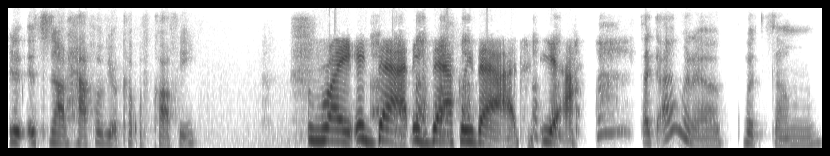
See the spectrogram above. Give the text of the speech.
It, it's not half of your cup of coffee. right exact exactly that yeah. Like I'm gonna put some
